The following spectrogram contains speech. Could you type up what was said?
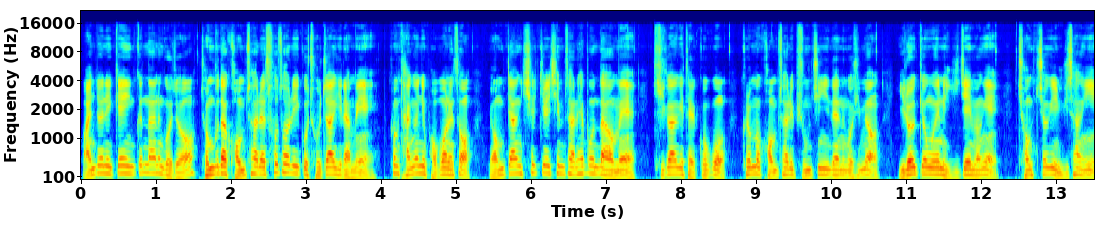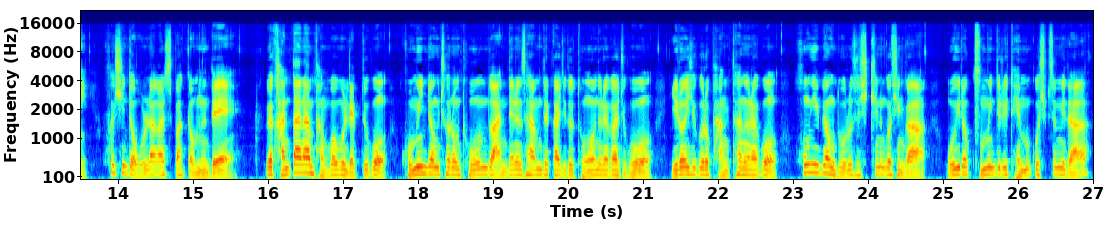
완전히 게임 끝나는 거죠. 전부 다 검찰의 소설이고 조작이라며. 그럼 당연히 법원에서 영장 실질 심사를 해본 다음에 기각이 될 거고 그러면 검찰이 병신이 되는 것이며 이럴 경우에는 이재명의 정치적인 위상이 훨씬 더 올라갈 수밖에 없는데 왜 간단한 방법을 냅두고 고민정처럼 도움도 안 되는 사람들까지도 동원을 해가지고 이런 식으로 방탄을 하고 홍위병 노릇을 시키는 것인가 오히려 국민들이 되묻고 싶습니다.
